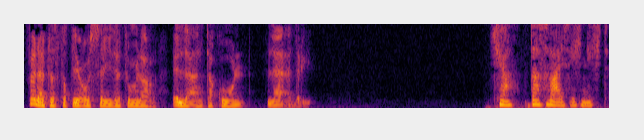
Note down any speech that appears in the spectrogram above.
فلا تستطيع السيدة ميلر إلا أن تقول لا أدري Tja, das weiß ich nicht.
